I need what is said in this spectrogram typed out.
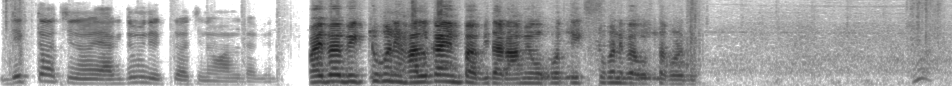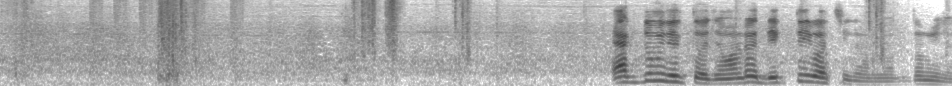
দেখতে পাচ্ছি না একদমই দেখতে পাচ্ছি না মালটাকে। ভাই ভাই একটুখানি হালকা এম পাবি তার আমি ওপর একটুখানি ব্যবস্থা করে দিচ্ছি। একদমই দেখতে পাচ্ছি মালটাকে দেখতেই পাচ্ছি না আমি একদমই না।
